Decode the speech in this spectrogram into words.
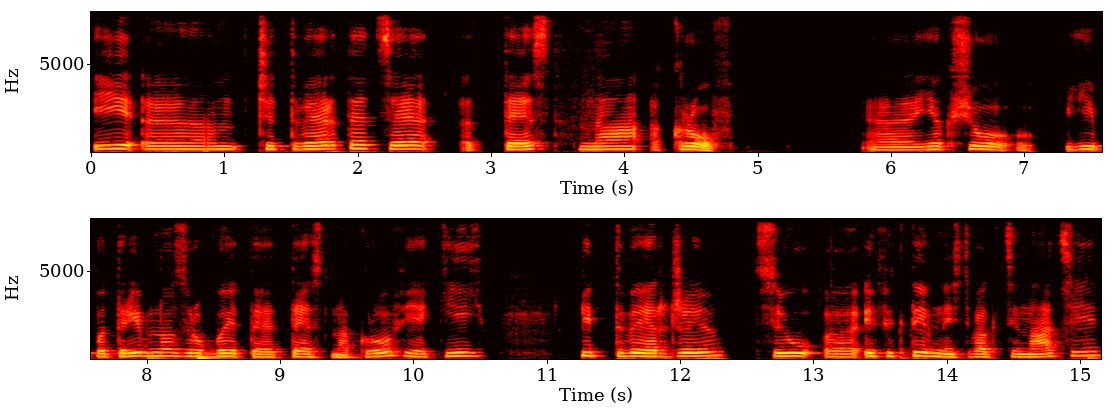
І е, четверте це тест на кров. Е, якщо їй потрібно зробити тест на кров, який підтверджує цю е, ефективність вакцинації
